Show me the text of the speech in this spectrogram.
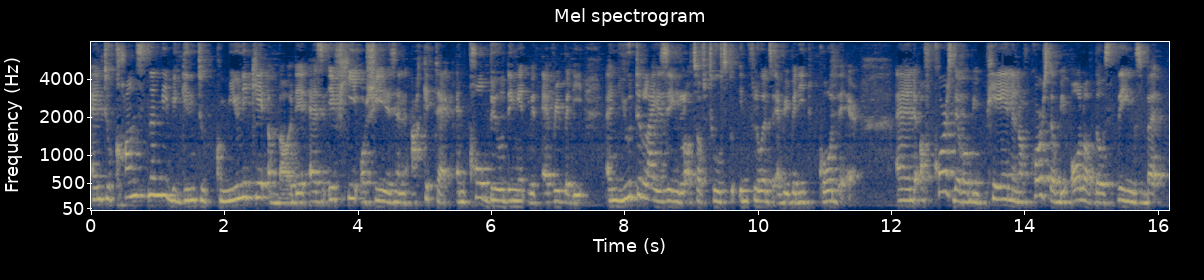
and to constantly begin to communicate about it as if he or she is an architect and co building it with everybody and utilizing lots of tools to influence everybody to go there. And of course, there will be pain and of course, there'll be all of those things, but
